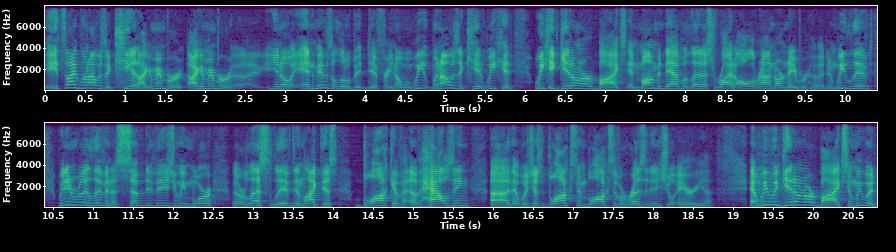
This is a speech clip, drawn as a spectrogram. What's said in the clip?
It's like when I was a kid. I remember, I remember, uh, you know, and it was a little bit different. You know, when we, when I was a kid, we could, we could get on our bikes, and mom and dad would let us ride all around our neighborhood. And we lived, we didn't really live in a subdivision. We more or less lived in like this block of, of housing uh, that was just blocks and blocks of a residential area and we would get on our bikes and we would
